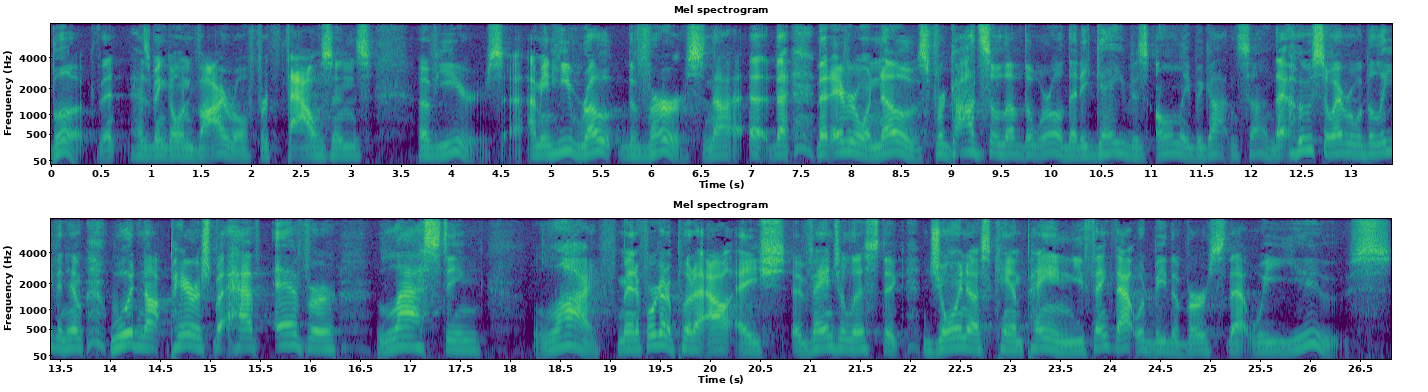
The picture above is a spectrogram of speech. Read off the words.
book that has been going viral for thousands of years. I mean, he wrote the verse not, uh, that, that everyone knows For God so loved the world that he gave his only begotten Son, that whosoever would believe in him would not perish but have everlasting life. Man, if we're going to put out a evangelistic join us campaign, you think that would be the verse that we use?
